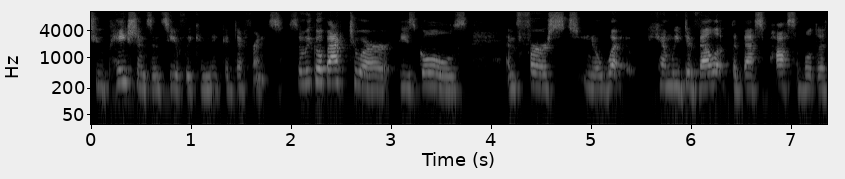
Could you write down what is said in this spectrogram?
to patients and see if we can make a difference. So we go back to our these goals and first, you know, what can we develop the best possible to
